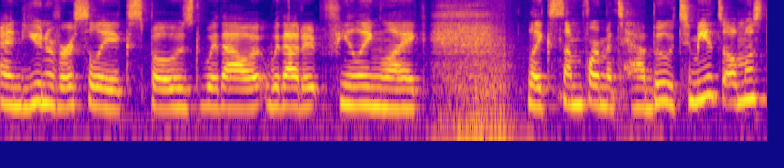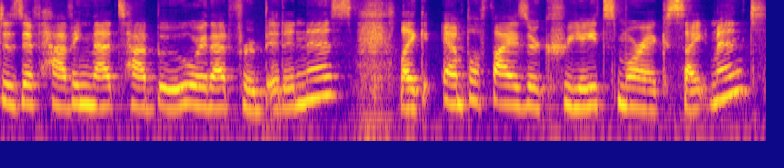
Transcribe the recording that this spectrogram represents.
and universally exposed without without it feeling like like some form of taboo. To me, it's almost as if having that taboo or that forbiddenness like amplifies or creates more excitement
